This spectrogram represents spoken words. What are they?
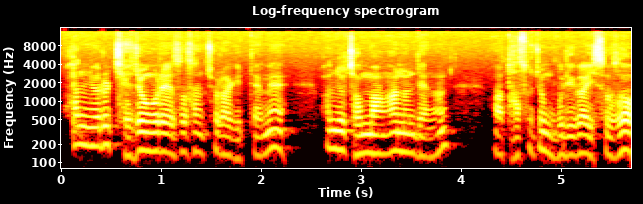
환율을 제정을 해서 산출하기 때문에 환율 전망하는 데는 어, 다소 좀 무리가 있어서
